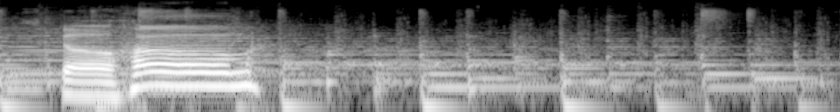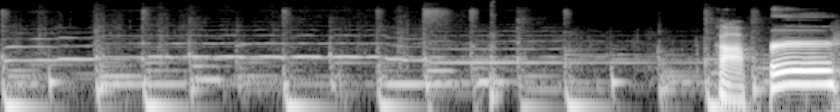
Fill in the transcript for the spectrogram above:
Let's go home. Copper.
